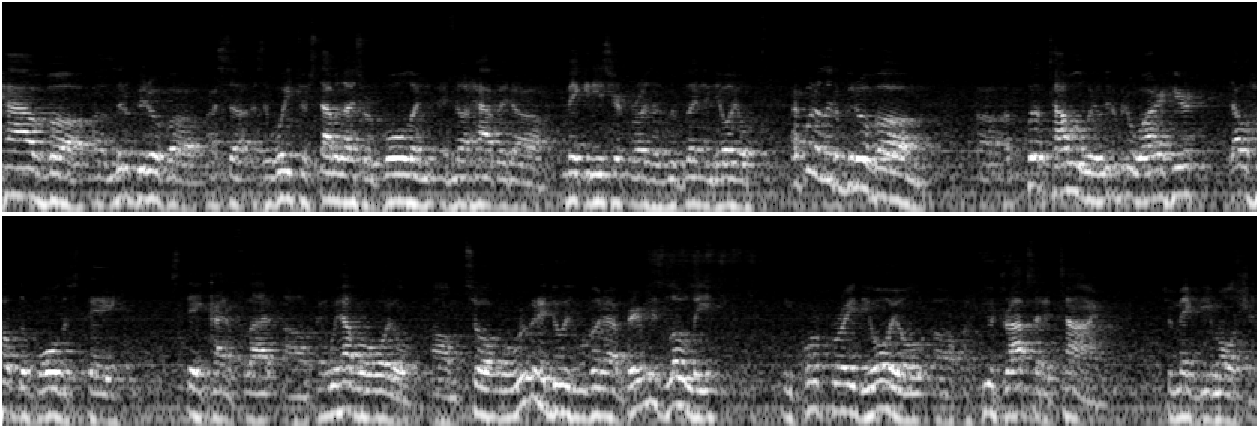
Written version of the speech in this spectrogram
have uh, a little bit of a, as, a, as a way to stabilize our bowl and, and not have it, uh, make it easier for us as we blend in the oil. I put a little bit of, um, uh, put a towel with a little bit of water here. That will help the bowl to stay, stay kind of flat. Um, and we have our oil. Um, so what we're gonna do is we're gonna very slowly incorporate the oil uh, a few drops at a time to make the emulsion.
